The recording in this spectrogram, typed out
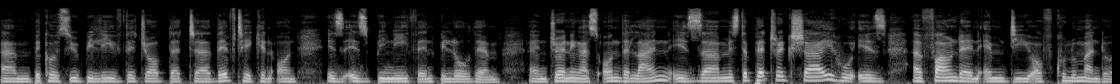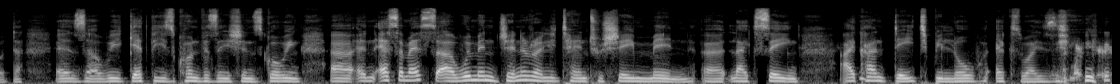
um, because you believe the job that uh, they've taken on is, is beneath and below them? And joining us on the line is uh, Mr. Patrick Shai, who is a founder and MD of Khuluma Ndoda. As uh, we get these conversations going, uh, an SMS, women generally tend to shame men, uh, like saying, I can't date below XYZ. Okay.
